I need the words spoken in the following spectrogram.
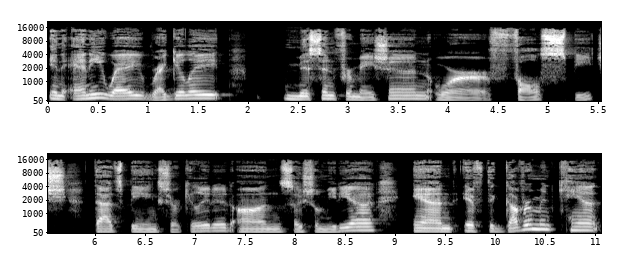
in any way regulate misinformation or false speech that's being circulated on social media. And if the government can't,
